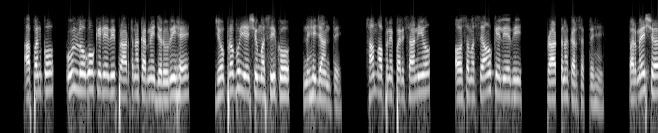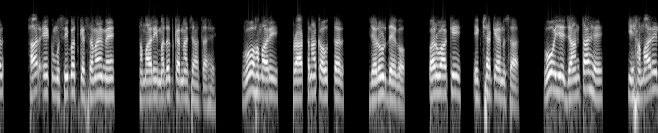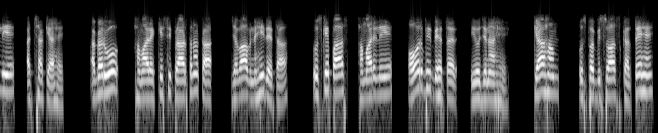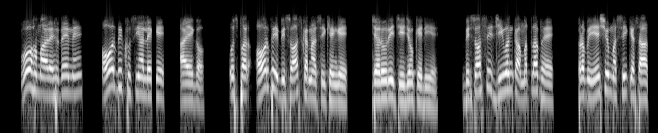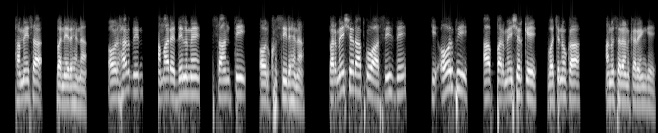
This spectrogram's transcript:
अपन को उन लोगों के लिए भी प्रार्थना करनी ज़रूरी है, जो प्रभु यीशु मसीह को नहीं जानते। हम अपने परेशानियों और समस्याओं के लिए भी प्रार्थना कर सकते हैं। परमेश्वर हर एक मुसीबत के समय में हमारी मदद करना चाहता है। वो हमारी प्रार्थना का उत्तर ज़रूर देगा, पर वाकई इच्छा के अनुसार। वो ये जानता है कि हमारे लिए अच्छा क्या है। अगर वो हमारे किसी प्रार्थना का जवाब नहीं देता, उसके पास हमारे लिए और भी बेहतर योजना है। क्या हम उस पर विश्वास करते हैं? वो हमारे हृदय में और भी खुशियाँ लेके आएगा। उस पर और भी विश्वास करना सीखेंगे ज़रूरी चीज़ों के लिए। विश्वासी जीवन का मतलब है प्रभु यीशु मसीह के साथ हमेशा बने रहना और हर दिन हमारे दिल में शांति और खुशी रहना। परमेश्वर आपको आशीष दे कि और भी आप परमेश्वर के वचनों का अनुसरण करेंगे।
